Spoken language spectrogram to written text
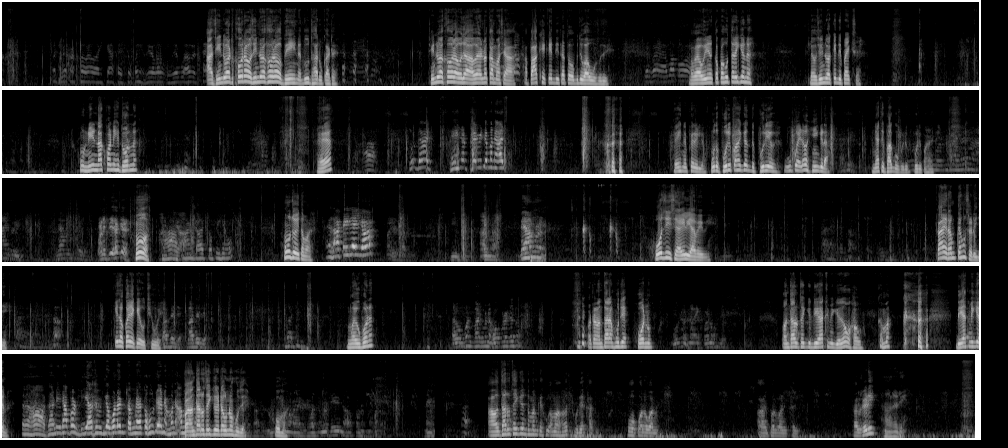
આ ઝીંડવા ખવડાવો ઝીંડવા ખવડાવો ભેં ને દૂધ સારું કાઢે. ઝીંડવા ખવડાવો, જા, હવે નકામા છે આ. પાખે કહી દીધા તો બધું આવું બધું. હવે એને કપા ઉતારી ગયો ને, એટલે ઝીંડવા કેદી પાકશે હું નીર નાખવાની છે ઢોરને? હે? શું દાદ ભેંસને ફેરવી દે મને આજ રહીને ફેરી લ્યો. હું તો પૂરી પાસે ગયો ને પૂરી ઉપાડ્યો હિંગડા. ત્યાંથી ભાગવું પડ્યું પૂરી પાસેથી. પાણી હું? હા જોઈ તમારે? લાકડી લઈ જાઓ હોજી છે આઈલી આવે એવી. કાંઈ રમતે શું સડી જઈ એ તો કહીએ કેવું થયું હોય. હું અહીં ઊભો ને? અટણ અંધારા હું છે? હોનું. અંધારું થઈ ગયું દિયાથમી ગયો હો હાવ. કમા? દિયાથમી ગયો ને? હા ગાંડી ના પણ દિયાથમી ગયો બોલે તમને તો શું છે ને મને પણ અંધારું થઈ ગયું એટલે હું ન શું જાય ઓમાં આ અંધારું થઈ ગયું ને તો મને કે હું આમાં નથી હું દેખાતું. હો પરવાનું. આ પરવાની ખરી. હાલ રેડી હા રેડી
